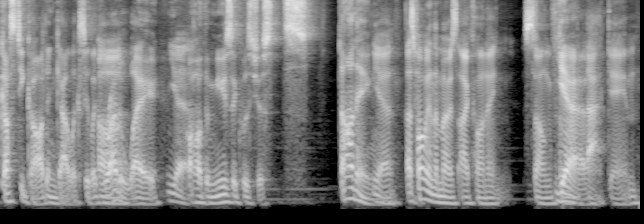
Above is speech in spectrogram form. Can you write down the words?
Gusty Garden Galaxy, like right away. yeah. Oh, the music was just stunning. Yeah, that's probably the most iconic song from Yeah. that game.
